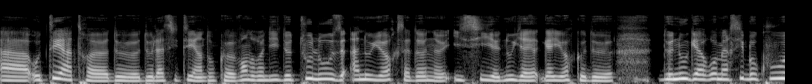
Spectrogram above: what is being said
à, au théâtre de, de la Cité. Hein. Donc vendredi de Toulouse à New York, ça donne ici New York de, de Nougaro. Merci beaucoup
